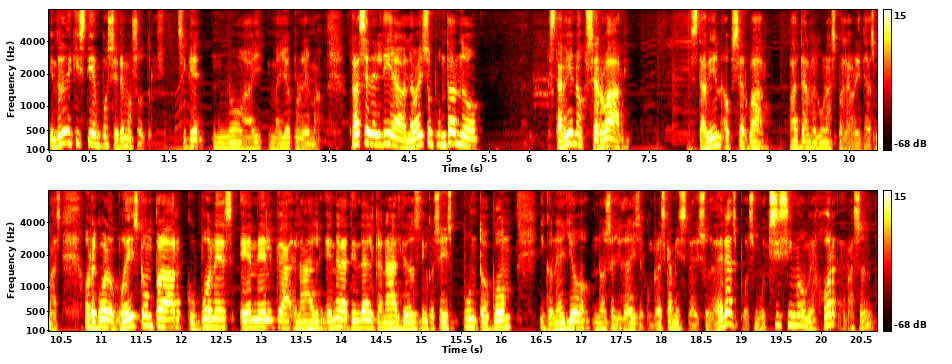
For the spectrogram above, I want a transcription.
Dentro de X tiempo seremos otros. Así que no hay mayor problema. Frase del día, ¿la vais apuntando? Está bien observar. Está bien observar. Faltan algunas palabritas más. Os recuerdo, podéis comprar cupones en el canal, en la tienda del canal t256.com y con ello nos ayudaréis a comprar camisetas y sudaderas, pues muchísimo mejor. Además son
